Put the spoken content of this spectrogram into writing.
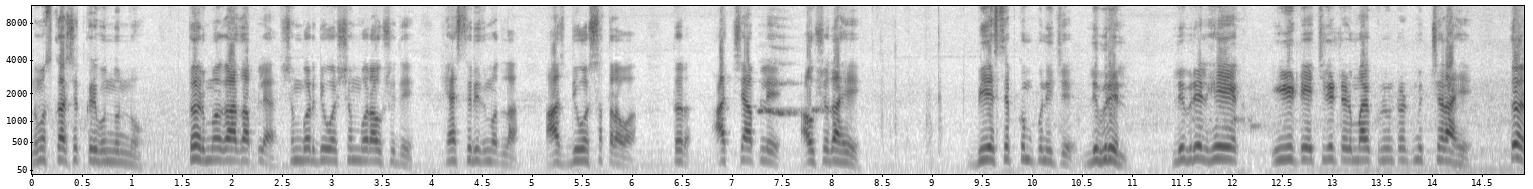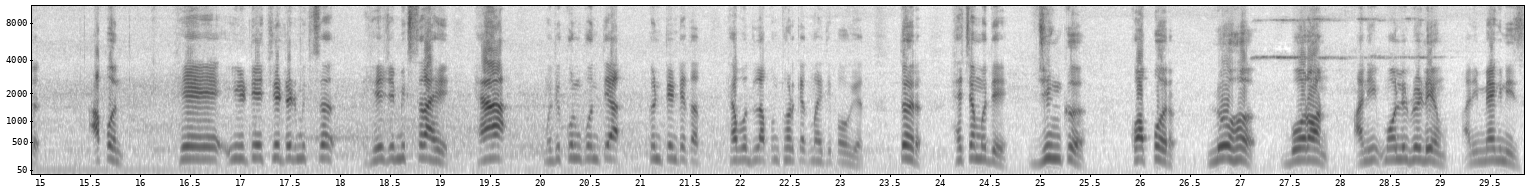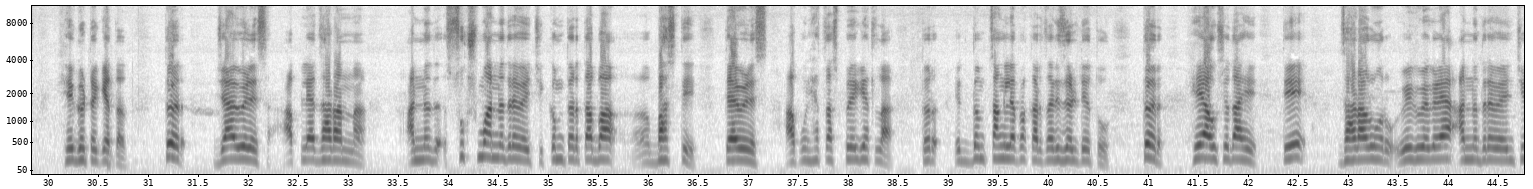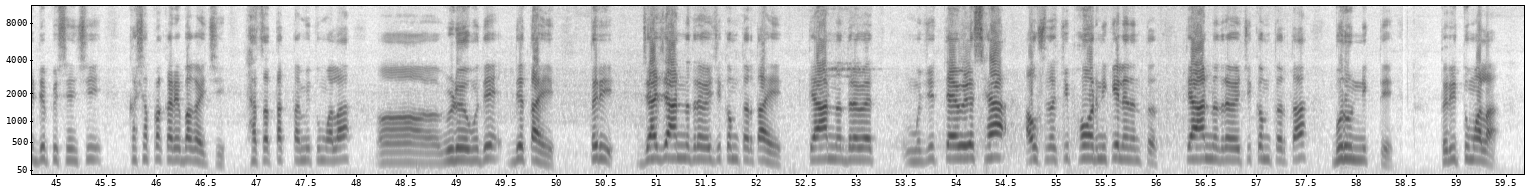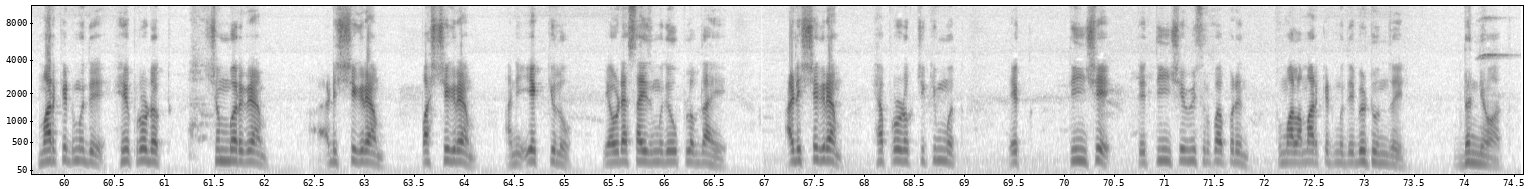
नमस्कार शेतकरी बंधूंनो. तर मग आज आपल्या शंभर दिवस शंभर औषधे ह्या सिरीजमधला आज दिवस सतरावा. तर आजचे आपले औषध आहे बी एस एफ कंपनीचे लिब्रेल. लिब्रेल हे एक E एचिलेटेड मायक्रोन्युट्रंट मिक्सर आहे. तर आपण हे E एचिलेटेड मिक्सर हे जे मिक्सर आहे ह्यामध्ये कोणकोणत्या कंटेंट येतात ह्याबद्दल आपण थोडक्यात माहिती पाहूयात. तर ह्याच्यामध्ये झिंक कॉपर लोह बोरॉन आणि मॉलिब्रेडियम आणि मॅग्नीज हे घटक येतात. तर ज्या वेळेस आपल्या झाडांना अन्न सूक्ष्म अन्नद्रव्याची कमतरता बा भासते त्यावेळेस आपण ह्याचा स्प्रे घेतला तर एकदम चांगल्या प्रकारचा रिझल्ट येतो. तर हे औषध आहे ते झाडांवर वेगवेगळ्या अन्नद्रव्यांची डेफिशियन्सी कशा प्रकारे बघायची ह्याचा तक्ता मी तुम्हाला व्हिडिओमध्ये देत आहे. तरी ज्या ज्या अन्नद्रव्याची कमतरता आहे त्या अन्नद्रव्यात म्हणजे त्यावेळेस ह्या औषधाची फवारणी केल्यानंतर त्या अन्नद्रव्याची कमतरता भरून निघते. तरी तुम्हाला मार्केटमध्ये हे प्रोडक्ट शंभर ग्रॅम अडीचशे ग्रॅम पाचशे ग्रॅम आणि एक किलो एवढ्या साईजमध्ये उपलब्ध आहे. अडीचशे ग्रॅम ह्या प्रोडक्टची किंमत एक तीनशे ते तीनशे वीस रुपयापर्यंत तुम्हाला मार्केटमध्ये भेटून जाईल. धन्यवाद.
